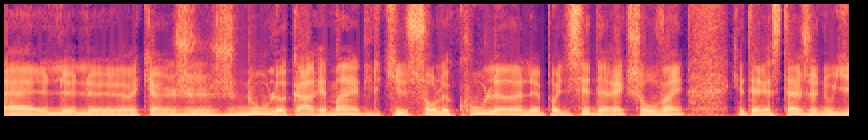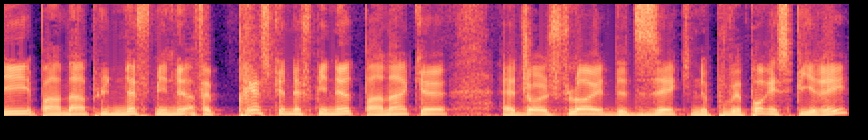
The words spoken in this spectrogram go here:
euh, le, avec un genou là, carrément qui sur le cou là, le policier Derek Chauvin qui était resté agenouillé pendant plus de neuf minutes fait presque neuf minutes pendant que euh, George Floyd disait qu'il ne pouvait pas respirer.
